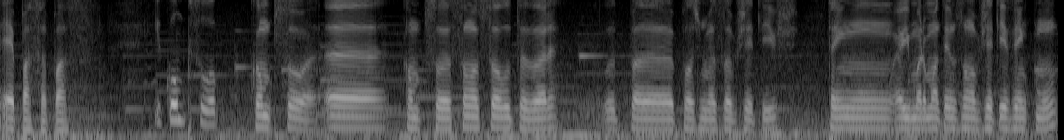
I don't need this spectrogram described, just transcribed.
é passo a passo. E como pessoa? Como pessoa, uh, como pessoa, sou uma pessoa lutadora, luto para, pelos meus objetivos. Tenho, eu e o meu irmão temos um objetivo em comum,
